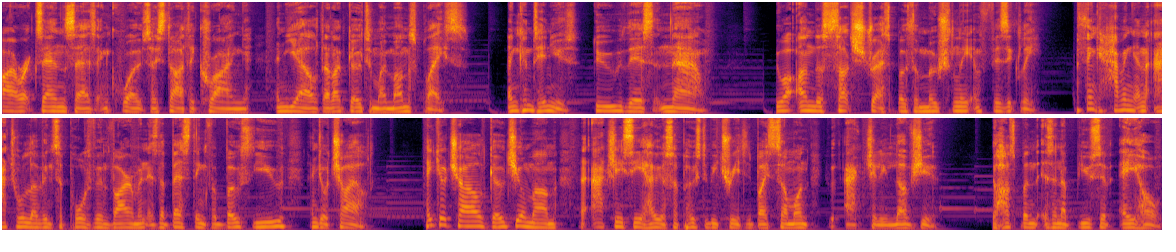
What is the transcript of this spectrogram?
RXN says, in quotes, I started crying and yelled that I'd go to my mum's place and continues, Do this now. You are under such stress both emotionally and physically. I think having an actual loving, supportive environment is the best thing for both you and your child. Take your child, go to your mum, and actually see how you're supposed to be treated by someone who actually loves you. Your husband is an abusive a hole.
